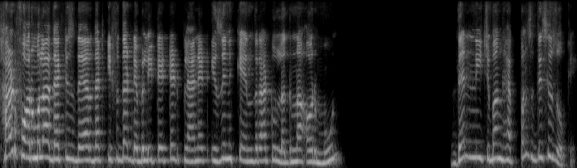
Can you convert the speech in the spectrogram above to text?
Third formula that is there that if the debilitated planet is in Kendra to Lagna or Moon, then Nichbang happens, this is okay.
